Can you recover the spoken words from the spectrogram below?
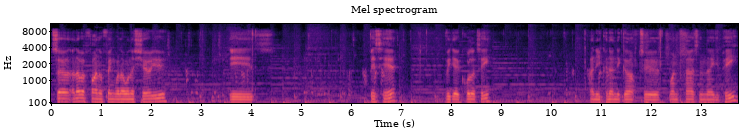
so another final thing what I want to show you is this here video quality and you can only go up to 1080p.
